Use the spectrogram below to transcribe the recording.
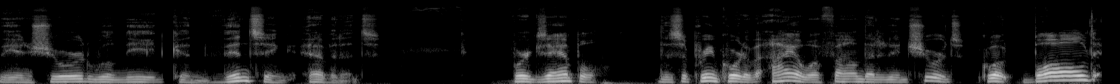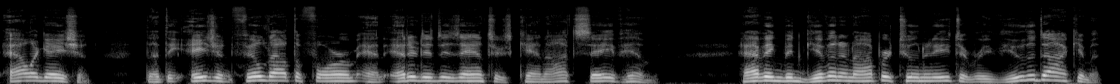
The insured will need convincing evidence. For example, the Supreme Court of Iowa found that an insured's, quote, bald allegation that the agent filled out the form and edited his answers cannot save him. Having been given an opportunity to review the document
